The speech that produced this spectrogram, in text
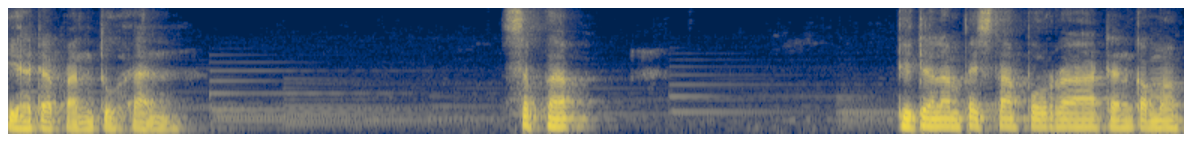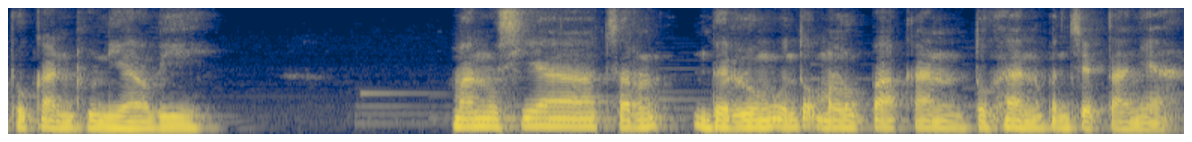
di hadapan Tuhan. Sebab di dalam pesta pora dan kemabukan duniawi, manusia cenderung untuk melupakan Tuhan penciptanya.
